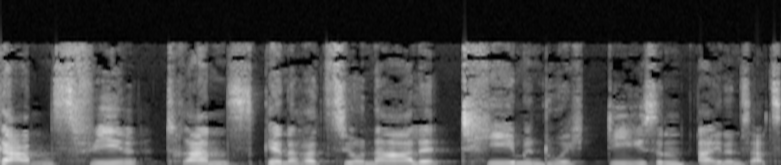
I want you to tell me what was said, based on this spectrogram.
ganz viel transgenerationale Themen durch diesen einen Satz,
